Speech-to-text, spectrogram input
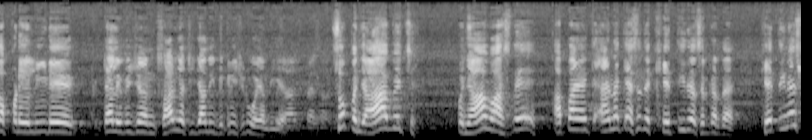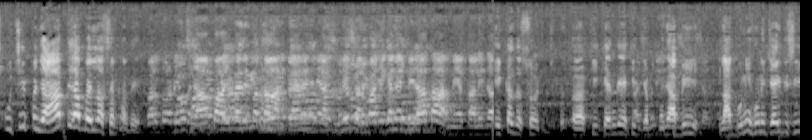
ਕੱਪੜੇ ਲੀੜੇ ਟੈਲੀਵਿਜ਼ਨ ਸਾਰੀਆਂ ਚੀਜ਼ਾਂ ਦੀ ਵਿਕਰੀ ਸ਼ੁਰੂ ਹੋ ਜਾਂਦੀ ਹੈ। ਸੋ ਪੰਜਾਬ ਵਿੱਚ ਪੰਜਾਬ ਵਾਸਤੇ ਆਪਾਂ ਇੱਕ ਐ ਨਾ ਕਹਿ ਸਕਦੇ ਖੇਤੀ ਦੇ ਅਸਰ ਕਰਦਾ ਹੈ। ਖੇਤੀ ਨੇ ਸਮੁੱਚੀ ਪੰਜਾਬ ਤੇ ਆ ਬਿੱਲ ਅਸਰ ਕਰਦੇ। ਪਰ ਤੁਹਾਡੇ ਪੰਜਾਬ ਭਾਜਪਾ ਦੇ ਪ੍ਰਧਾਨ ਕਹਿ ਰਹੇ ਨੇ ਅਸ਼ਵਨੀ ਸ਼ਰਮਾ ਜੀ ਕਹਿੰਦੇ ਨਿਰਾਧਾਰ ਨੇ ਅਕਾਲੀ ਦਲ। ਇੱਕ ਗੱਲ ਦੱਸੋ ਕੀ ਕਹਿੰਦੇ ਆ ਕਿ ਪੰਜਾਬੀ ਲਾਗੂ ਨਹੀਂ ਹੋਣੀ ਚਾਹੀਦੀ ਸੀ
